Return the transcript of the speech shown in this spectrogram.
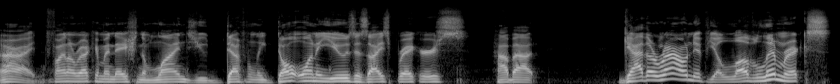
All right, final recommendation of lines you definitely don't want to use as icebreakers. How about Gather round if you love limericks.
